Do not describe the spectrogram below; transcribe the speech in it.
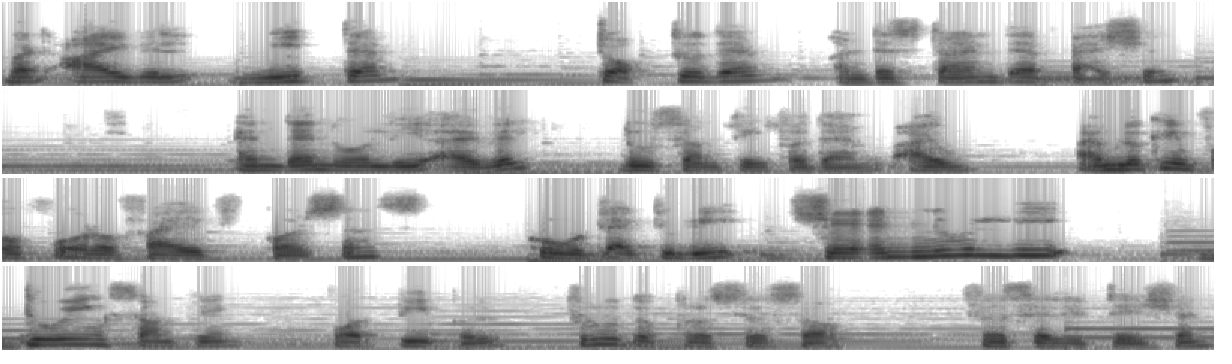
But I will meet them, talk to them, understand their passion, and then only I will do something for them. I, I'm looking for four or five persons who would like to be genuinely doing something for people through the process of facilitation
